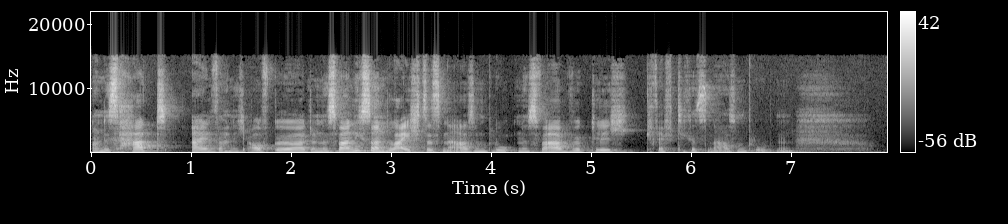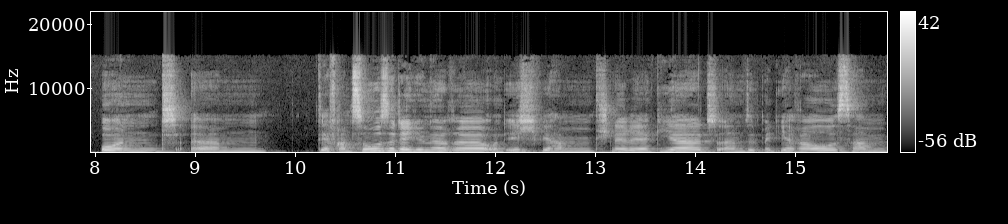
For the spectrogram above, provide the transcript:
Und es hat einfach nicht aufgehört. Und es war nicht so ein leichtes Nasenbluten, es war wirklich kräftiges Nasenbluten. Und ähm, der Franzose, der Jüngere und ich, wir haben schnell reagiert, ähm, sind mit ihr raus, haben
